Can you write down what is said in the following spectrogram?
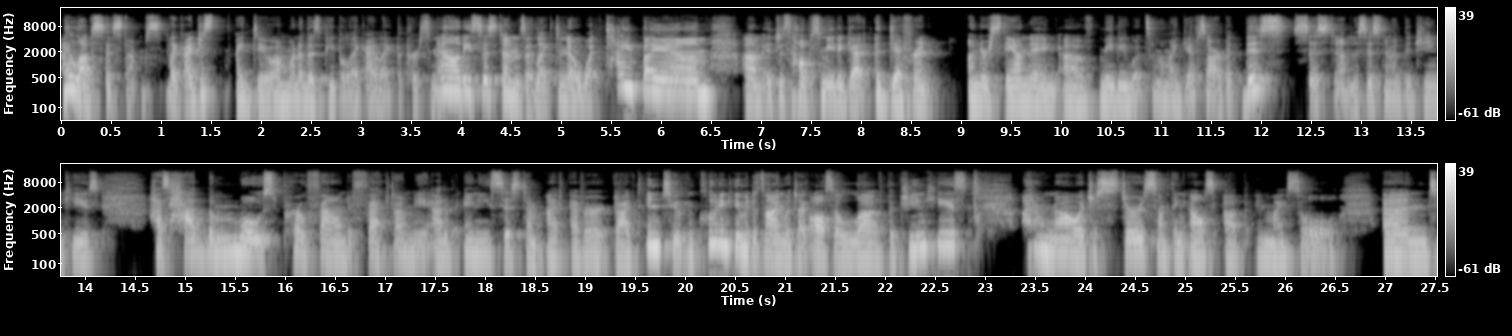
I love systems. Like I just I do. I'm one of those people like I like the personality systems. I like to know what type I am. Um, it just helps me to get a different understanding of maybe what some of my gifts are. But this system, the system of the gene keys, has had the most profound effect on me out of any system I've ever dived into, including human design, which I also love. But Gene Keys, I don't know, it just stirs something else up in my soul. And,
